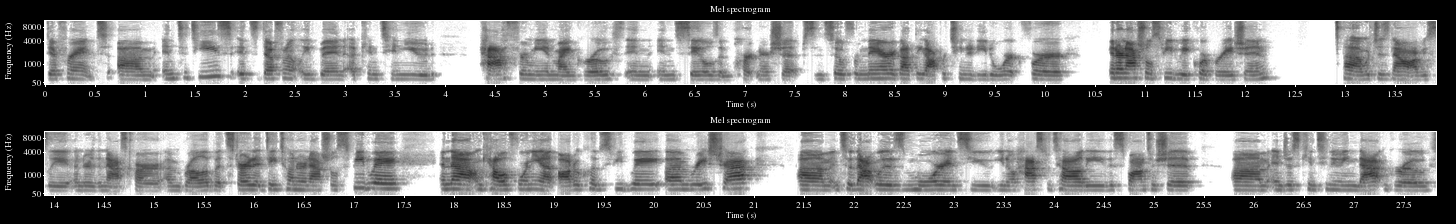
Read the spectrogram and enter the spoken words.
different um, entities, it's definitely been a continued path for me in my growth in, in sales and partnerships. And so from there, I got the opportunity to work for International Speedway Corporation, uh, which is now obviously under the NASCAR umbrella, but started at Daytona International Speedway and out in California at Auto Club Speedway um, racetrack. Um, and so that was more into, you know, hospitality, the sponsorship, um, and just continuing that growth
